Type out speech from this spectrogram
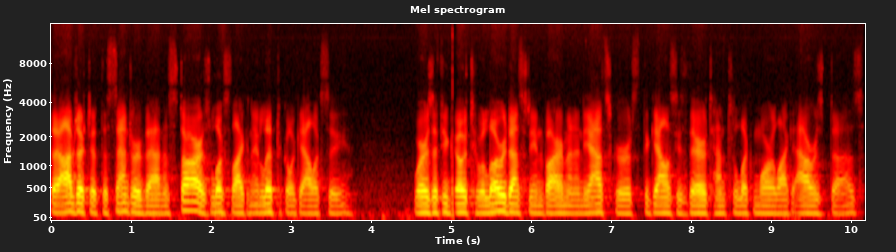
the object at the center of that in stars looks like an elliptical galaxy. Whereas if you go to a lower density environment in the outskirts, the galaxies there tend to look more like ours does,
